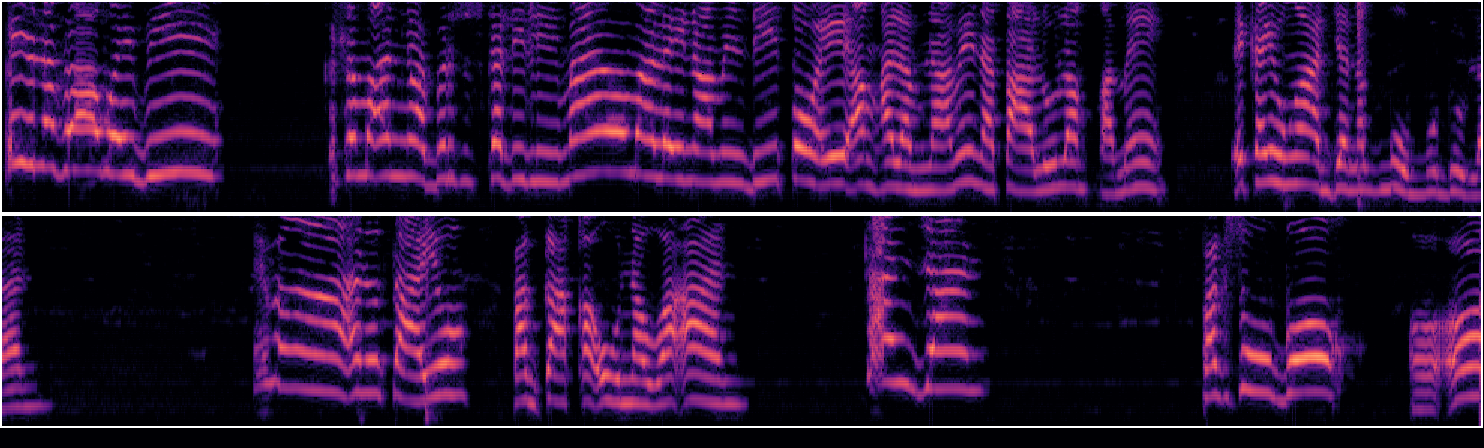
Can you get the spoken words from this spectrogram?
Kayo nag-aaway, B. Kasamaan nga versus kadilima. Malay namin dito. Eh, ang alam namin, natalo lang kami. Eh, kayo nga dyan nagbubudulan. Eh, mga ano tayo, pagkakaunawaan. Saan dyan? Pagsubok. Oo.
